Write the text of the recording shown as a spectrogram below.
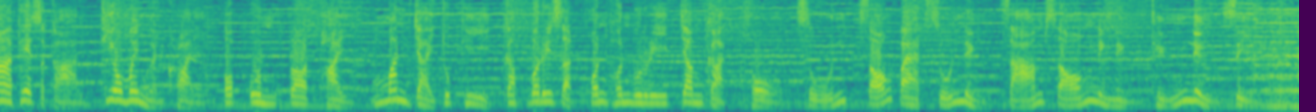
้าเทศกาลเที่ยวไม่เหมือนใคร อบอุ่นปลอดภัย มั่นใจทุกที่กับบริษัทคนทนบุรีจำกัดโทร0 2 8 0 1 3211ถึง14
